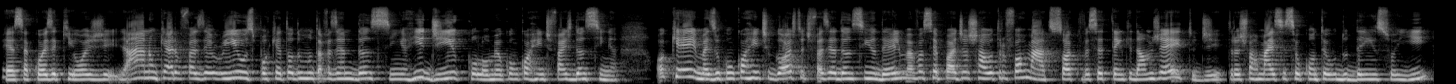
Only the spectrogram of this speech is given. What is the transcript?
Essa coisa que hoje, ah, não quero fazer reels porque todo mundo tá fazendo dancinha. Ridículo, meu concorrente faz dancinha. Ok, mas o concorrente gosta de fazer a dancinha dele, mas você pode achar outro formato. Só que você tem que dar um jeito de transformar esse seu conteúdo denso aí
